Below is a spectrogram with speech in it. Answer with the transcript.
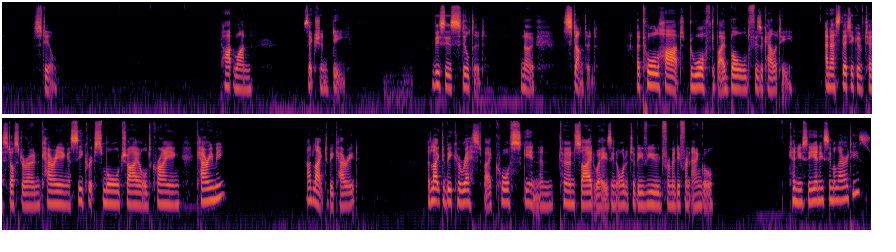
still. Part 1, Section D. This is stilted. No, stunted. A tall heart dwarfed by bold physicality an aesthetic of testosterone carrying a secret small child crying, Carry me? I'd like to be carried. I'd like to be caressed by coarse skin and turned sideways in order to be viewed from a different angle. Can you see any similarities?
